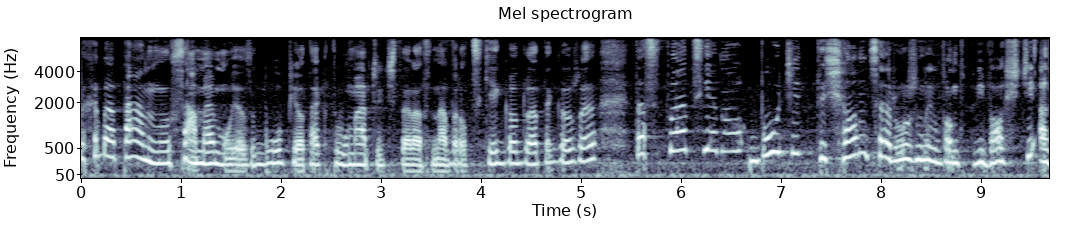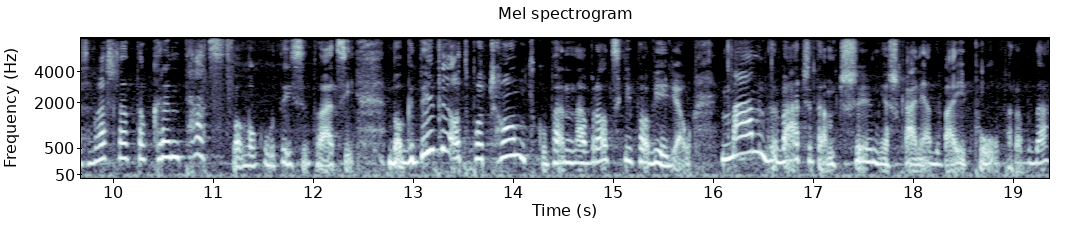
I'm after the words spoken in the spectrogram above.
y, chyba panu samemu jest głupio tak tłumaczyć teraz Nawrockiego, dlatego że ta sytuacja no, budzi tysiące różnych wątpliwości, a zwłaszcza to krętactwo wokół tej sytuacji. Bo gdyby od początku pan Nawrocki powiedział, mam dwa czy tam trzy mieszkania, dwa i pół, prawda?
